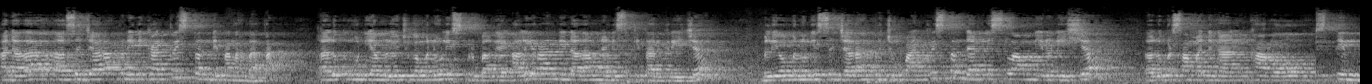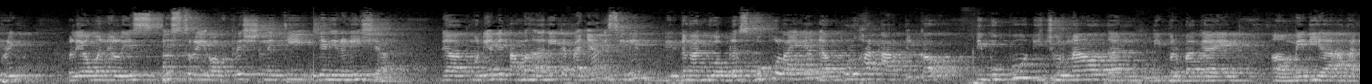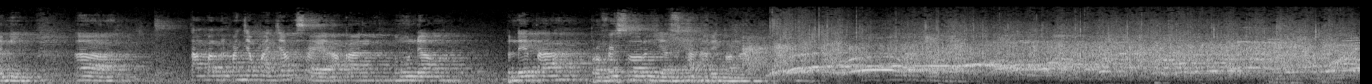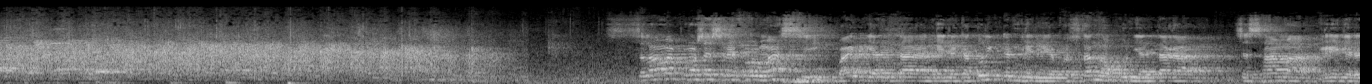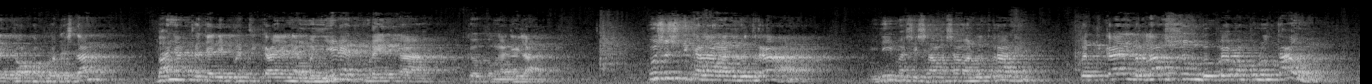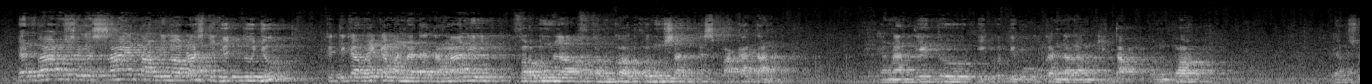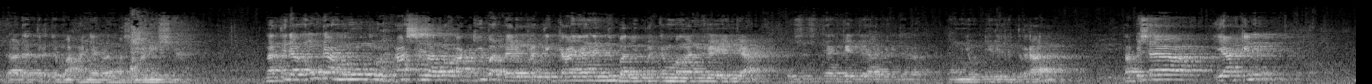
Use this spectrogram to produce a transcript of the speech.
adalah uh, sejarah pendidikan Kristen di Tanah Batak. Lalu kemudian beliau juga menulis berbagai aliran di dalam dan di sekitar gereja, Beliau menulis sejarah perjumpaan Kristen dan Islam di Indonesia, lalu bersama dengan Carl Steinbrink, beliau menulis History of Christianity in Indonesia. Dan kemudian ditambah lagi katanya di sini dengan 12 buku lainnya dan puluhan artikel di buku, di jurnal dan di berbagai uh, media akademi. Uh, tanpa berpanjang-panjang saya akan mengundang pendeta Profesor Yasihan Aritona. Proses reformasi baik di antara gereja Katolik dan gereja Protestan maupun di antara sesama gereja dan tokoh Protestan banyak terjadi pertikaian yang menyeret mereka ke pengadilan. Khusus di kalangan Lutheran, ini masih sama-sama Lutheran ya. Pertikaian berlangsung beberapa puluh tahun dan baru selesai tahun 1577 ketika mereka menandatangani Formula of Concord, rumusan kesepakatan yang nanti itu ikut dibukukan dalam kitab Concord yang sudah ada terjemahannya dalam bahasa Indonesia. Nah tidak mudah mengukur hasil atau akibat dari pertikaian itu bagi perkembangan gereja, khususnya gereja-gereja yang menyebut diri Lutheran. Tapi saya yakin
